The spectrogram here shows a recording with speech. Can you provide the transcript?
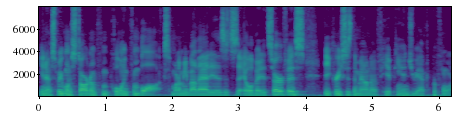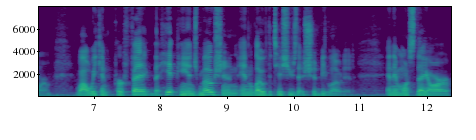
You know, so we want to start them from pulling from blocks. What I mean by that is it's an elevated surface, decreases the amount of hip hinge you have to perform, while we can perfect the hip hinge motion and load the tissues that should be loaded. And then once they are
